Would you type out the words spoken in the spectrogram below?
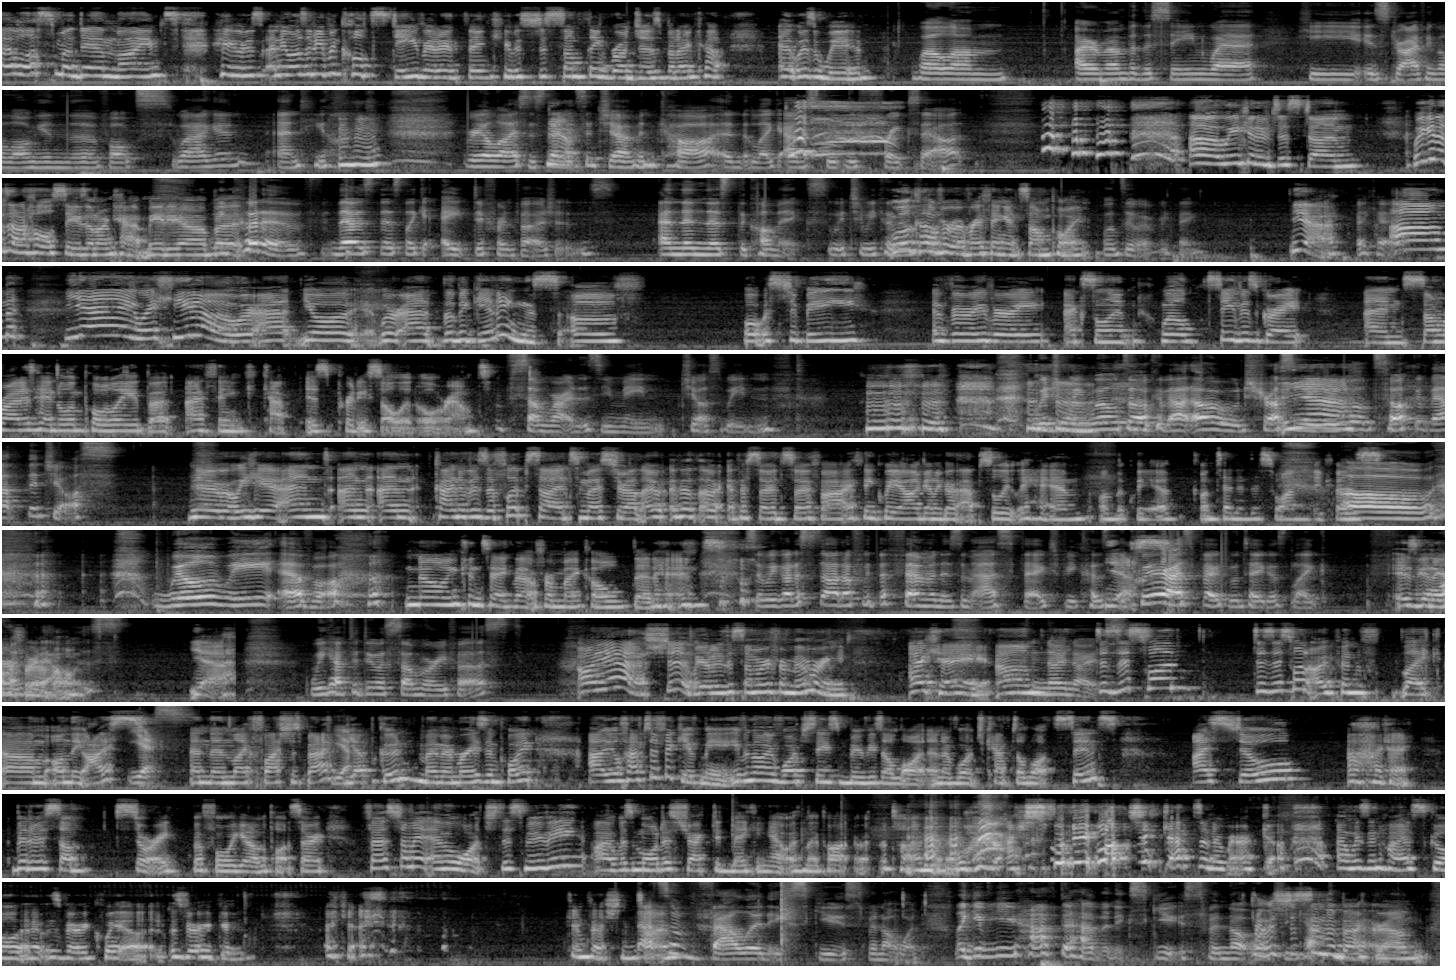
I lost my damn mind. He was, and he wasn't even called Steve. I don't think he was just something Rogers. But I can't. It was weird. Well, um, I remember the scene where he is driving along in the Volkswagen and he mm-hmm. realizes that yeah. it's a German car and like absolutely freaks out. uh, we could have just done. We could have done a whole season on Cat Media, but we could have. There's there's like eight different versions, and then there's the comics, which we could. We'll cover done. everything at some point. We'll do everything. Yeah. Okay. Um. Yay! We're here. We're at your. We're at the beginnings of what was to be a very, very excellent. Well, Steve is great and some writers handle him poorly, but I think Cap is pretty solid all around. Some writers, you mean Joss Whedon? Which we will talk about. Oh, trust yeah. me, we will talk about the Joss. No, but we hear and and and kind of as a flip side to most of our episodes so far, I think we are going to go absolutely ham on the queer content in this one because. Oh. Will we ever? no one can take that from my cold dead hands. so we got to start off with the feminism aspect because yes. the queer aspect will take us like it's gonna go forever. hours. Yeah. We have to do a summary first. Oh yeah, shit. We gotta do the summary from memory. Okay. Um, no, no. Does this one? Does this one open like um, on the ice? Yes. And then like flashes back? Yep, yep good. My memory is in point. Uh, you'll have to forgive me, even though I've watched these movies a lot and I've watched Capt a lot since. I still uh, okay. A bit of a sub story before we get on the plot. Sorry. First time I ever watched this movie, I was more distracted making out with my partner at the time than I was actually watching Captain America. I was in high school and it was very queer. and It was very good. Okay. Confession time. That's a valid excuse for not watching. Like, if you have to have an excuse for not watching, it was just Captain in the background. America.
